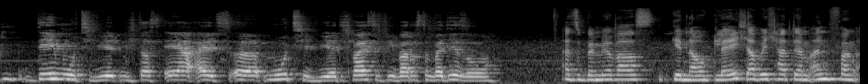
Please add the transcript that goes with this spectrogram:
demotiviert mich das eher als äh, motiviert. Ich weiß nicht, wie war das denn bei dir so? Also bei mir war es genau gleich, aber ich hatte am Anfang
